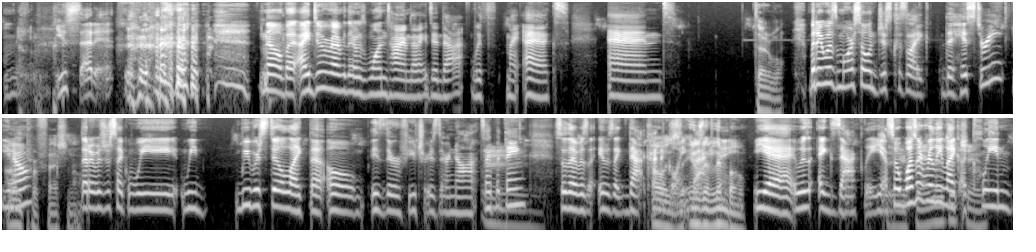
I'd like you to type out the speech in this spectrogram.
Man, you said it. no, but I do remember there was one time that I did that with my ex, and Terrible. but it was more so just because like the history, you know, Unprofessional. that it was just like we we we were still like the oh is there a future is there not type of thing so that was it was like that kind Oh, of it was- going it was back in limbo. thing. yeah it was exactly yeah So so, it wasn't really there's a like a, chance. clean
